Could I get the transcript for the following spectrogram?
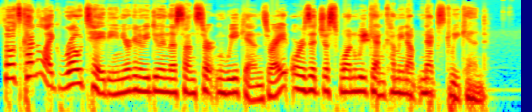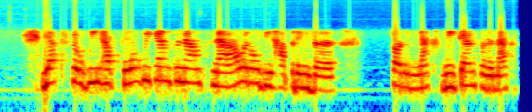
So it's kind of like rotating. You're going to be doing this on certain weekends, right? Or is it just one weekend coming up next weekend? Yep. So we have four weekends announced now. It'll be happening the starting next weekend for the next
